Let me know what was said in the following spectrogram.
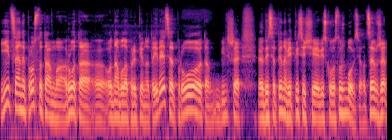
і це не просто там рота е, одна була перекинута. Йдеться про там більше е, 10 навіть тисяч військовослужбовців. А це вже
